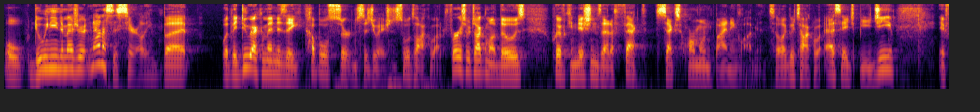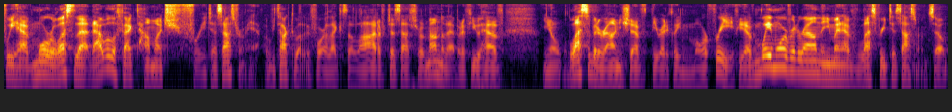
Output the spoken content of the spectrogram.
Well, do we need to measure it? Not necessarily, but what they do recommend is a couple certain situations. So we'll talk about it. First, we're talking about those who have conditions that affect sex hormone binding globulin. So, like we talked about SHBG, if we have more or less of that, that will affect how much free testosterone we have. We talked about it before, like it's a lot of testosterone amount to that. But if you have, you know, less of it around, you should have theoretically more free. If you have way more of it around, then you might have less free testosterone. So,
